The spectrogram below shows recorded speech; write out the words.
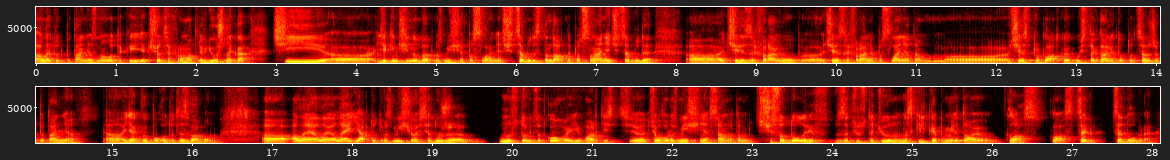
Але тут питання знову таки: якщо це формат рев'юшника, чи е, яким чином веб розміщує посилання? Чи це буде стандартне посилання, чи це буде е, через реферальну е, через реферальне посилання, там е, через прокладку якусь і так далі. Тобто, це вже питання, е, як ви погодите з вебом. Е, але, але, але я б тут розміщувався дуже ну 100% і вартість е, цього розміщення саме там 600 доларів за цю статтю, наскільки я пам'ятаю, клас, клас. Це, це добре.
